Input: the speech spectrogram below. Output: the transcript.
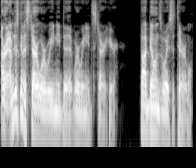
all right, I'm just going to start where we need to where we need to start here. Bob Dylan's voice is terrible.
